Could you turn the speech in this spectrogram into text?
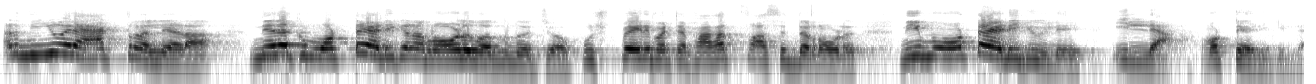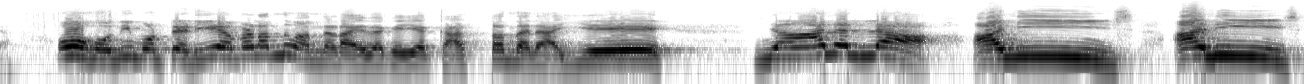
എടാ നീ ഒരു ആക്ടർ അല്ലേ എടാ? നിനക്ക് മുട്ട അടിക്കണ റോൾ വന്നെന്ന് വെച്ചോ? പുഷ്പേര് മറ്റേ ഭഗത് ഫാസിന്റെ റോൾ നീ മുട്ട അടിക്കൂലേ ഇല്ല മുട്ട അടിക്കില്ല ഓഹോ നീ മുട്ട അടി എവിടെ നിന്ന് വന്നടാ ഇതൊക്കെ ഈ കഷ്ടം തന്നെ? അയ്യേ. ഞാനല്ല. അനീഷ് അനീഷ്.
